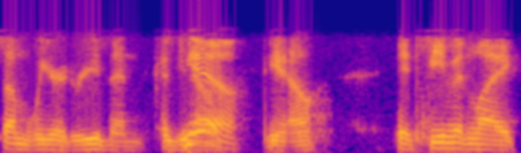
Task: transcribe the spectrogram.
some weird reason because you know you know it's even like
